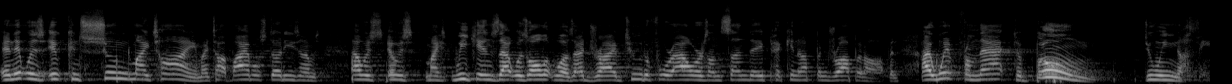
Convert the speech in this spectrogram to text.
And it was it consumed my time. I taught Bible studies and I was I was it was my weekends that was all it was. I'd drive 2 to 4 hours on Sunday picking up and dropping off. And I went from that to boom, doing nothing.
